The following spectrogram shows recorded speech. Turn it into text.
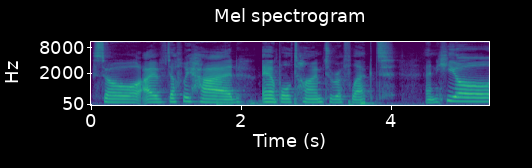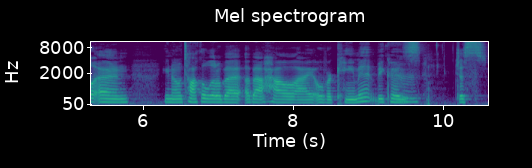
So, I've definitely had ample time to reflect and heal and you know, talk a little bit about how I overcame it because mm. just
